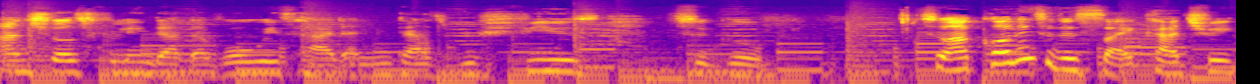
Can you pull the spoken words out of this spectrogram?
anxious feeling that i've always had and it has refused to go so according to the psychiatric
